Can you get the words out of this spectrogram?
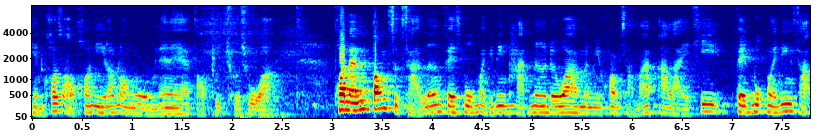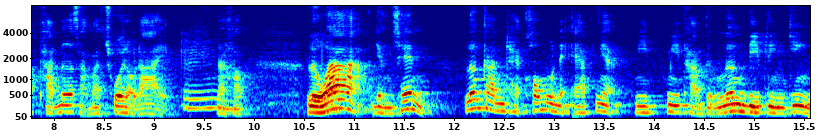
เห็นข้อสอบข้อนี้รับรองงงแน่ๆตอบผิดชัวร์ๆเพราะนั้นต้องศึกษาเรื่อง Facebook Marketing Partner ด้วยว่ามันมีความสามารถอะไรที่ Facebook Marketing Partner สามารถช่วยเราได้นะครับ หรือว่าอย่างเช่น เรื่องการแท็กข้อมูลในแอปเนี่ยมีมีถามถึงเรื่อง deep linking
